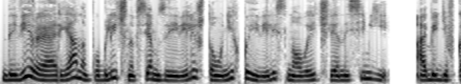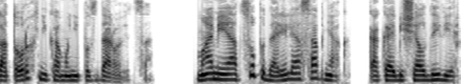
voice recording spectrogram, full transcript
Девира и Ариана публично всем заявили, что у них появились новые члены семьи, обидев которых никому не поздоровится. Маме и отцу подарили особняк, как и обещал Девир,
